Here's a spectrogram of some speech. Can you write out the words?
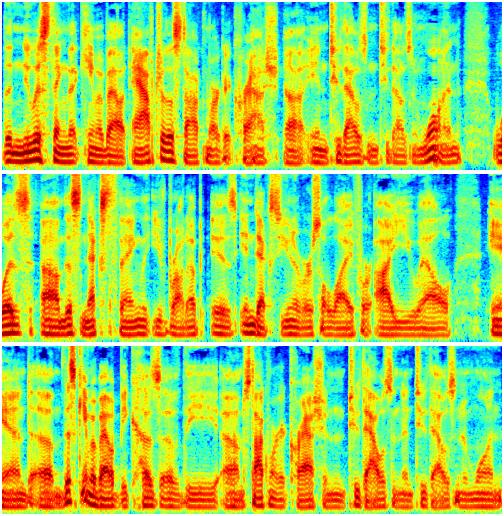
the newest thing that came about after the stock market crash uh, in 2000 2001 was um, this next thing that you've brought up is index universal life or IUL. And um, this came about because of the um, stock market crash in 2000 and 2001.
